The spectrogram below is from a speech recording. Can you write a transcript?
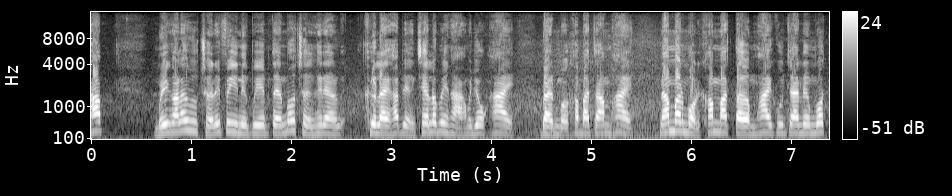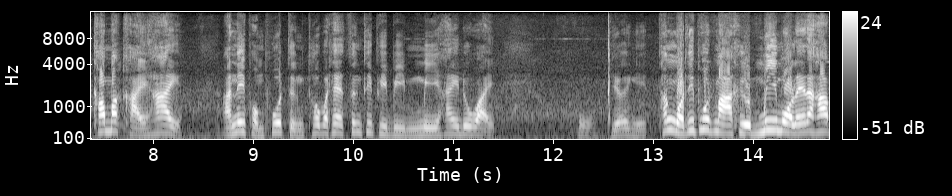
ครับ บริการรับฉุกเฉินได้ฟรี1ปีเต็มรับฉุกเฉินคือคืออะไรครับ อย่างเช่นรถมีปัญหาเขามายกให้ แบตหมดเขามาจำให้ น้ำมันหมดเขามาเติมให้กุญแจลืมรถเขามาขายให้ อันนี้ผมพูดถึงทั่วประเทศซึ่งที่ PB มีให้ด้วยโอ้โหเยอะอย่างนี้ ทั้งหมดที่พูดมาคือมีหมดเลยนะครับ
